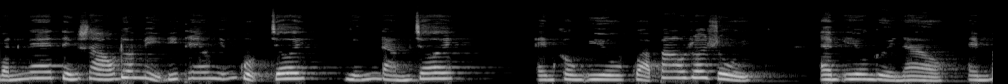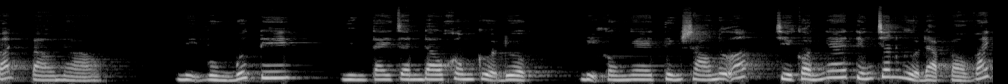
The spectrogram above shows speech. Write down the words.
vẫn nghe tiếng sáo đưa Mị đi theo những cuộc chơi, những đám chơi. Em không yêu quả bao rơi rồi, em yêu người nào, em bắt bao nào. Mị vùng bước đi, nhưng tay chân đau không cửa được, Mị không nghe tiếng sáo nữa, chỉ còn nghe tiếng chân ngựa đạp vào vách.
